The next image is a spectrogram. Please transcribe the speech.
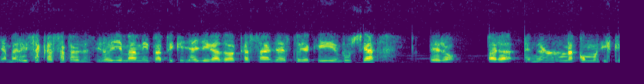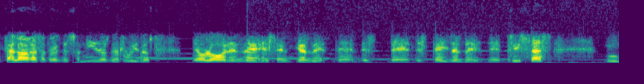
llamaréis a casa para decir, oye mami, papi, que ya he llegado a casa, ya estoy aquí en Rusia, pero para tener una y quizá lo hagas a través de sonidos, de ruidos, de olores, de esencias, de, de, de, destellos, de, de brisas, mm,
